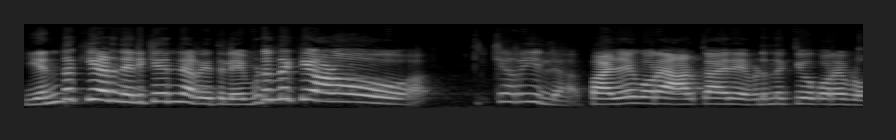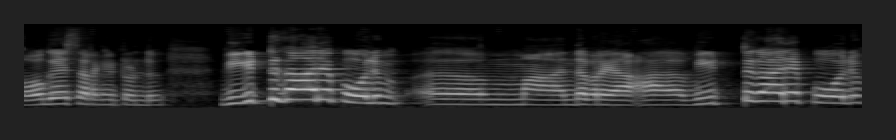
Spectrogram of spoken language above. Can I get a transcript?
എന്തൊക്കെയാണെന്ന് എനിക്ക് തന്നെ അറിയത്തില്ല. എവിടുന്നൊക്കെയാണോ? എനിക്കറിയില്ല. പഴയ കുറെ ആൾക്കാർ എവിടുന്നൊക്കെയോ കുറെ വ്ളോഗേഴ്സ് ഇറങ്ങിയിട്ടുണ്ട്. വീട്ടുകാരെ പോലും എന്താ പറയാ വീട്ടുകാരെ പോലും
